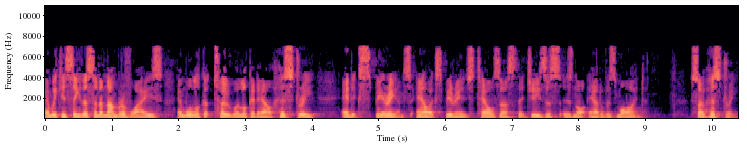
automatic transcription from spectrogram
And we can see this in a number of ways, and we'll look at two. We'll look at our history and experience. Our experience tells us that Jesus is not out of his mind. So, history.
